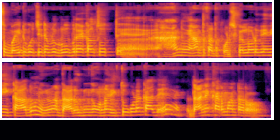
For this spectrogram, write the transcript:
సో బయటకు వచ్చేటప్పుడు రూపురేఖలు చూస్తే "ఆ, నువ్వు అంత పెద్ద పొడిచి కాదు. నువ్వేమంత అంత ఆరోగ్యంగా ఉన్న వ్యక్తి కూడా కాదే. దాన్నే కర్మ అంటారు.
